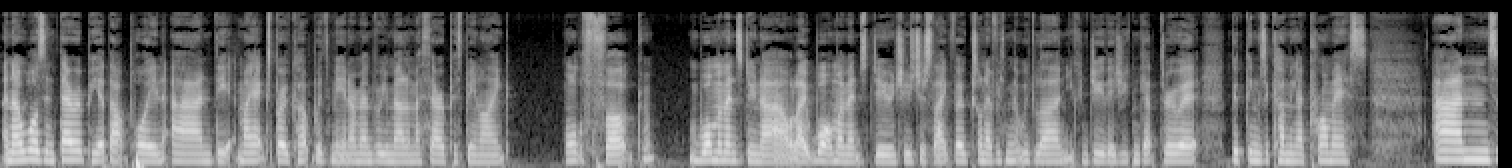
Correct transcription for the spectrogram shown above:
And I was in therapy at that point, and the my ex broke up with me. And I remember emailing my therapist being like, what the fuck? what am I meant to do now? Like, what am I meant to do? And she was just like, focus on everything that we've learned. You can do this. You can get through it. Good things are coming, I promise. And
